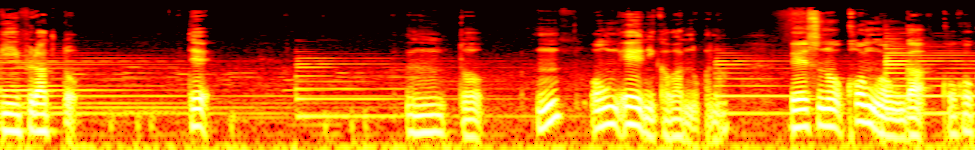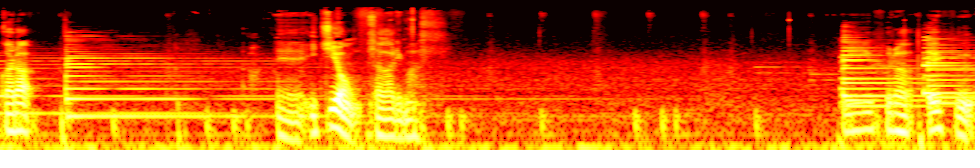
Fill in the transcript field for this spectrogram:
B フラット。でうんとん？音 A に変わるのかな？ベースの根音がここから、えー、1音下がります。B フラ F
